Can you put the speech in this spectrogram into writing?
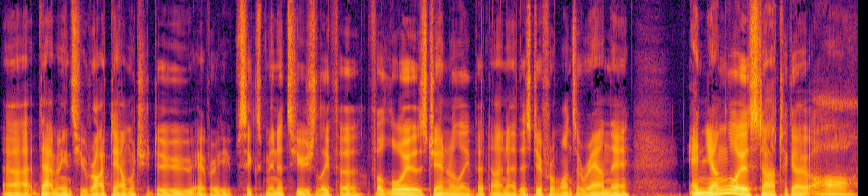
Uh, that means you write down what you do every six minutes, usually for, for lawyers generally, but I know there's different ones around there. And young lawyers start to go, oh,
